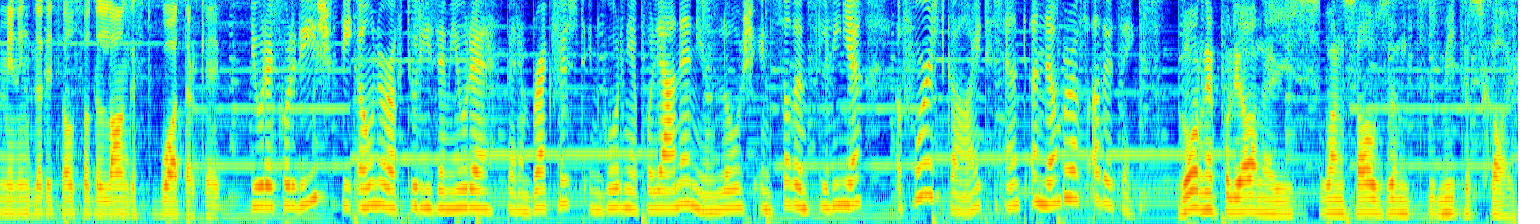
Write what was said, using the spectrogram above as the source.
meaning that it's also the longest water cave. Jure Kordiš, the owner of Tourism Jure Bed and Breakfast in Gornje Poljane near Lož in southern Slovenia, a forest guide, and a number of other things. Gornje Poljane is 1000 meters high.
